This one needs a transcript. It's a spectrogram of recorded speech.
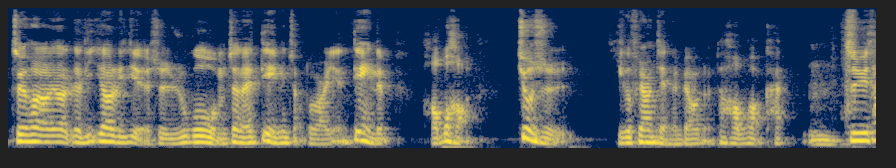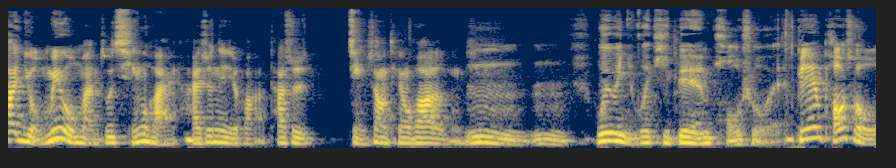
最后要要要理解的是，如果我们站在电影的角度而言，电影的好不好就是一个非常简单标准，它好不好看。嗯，至于它有没有满足情怀，还是那句话，它是锦上添花的东西。嗯嗯，我以为你会提边缘跑手哎，边缘跑手，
